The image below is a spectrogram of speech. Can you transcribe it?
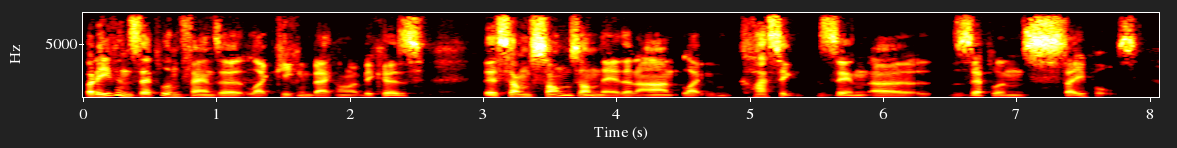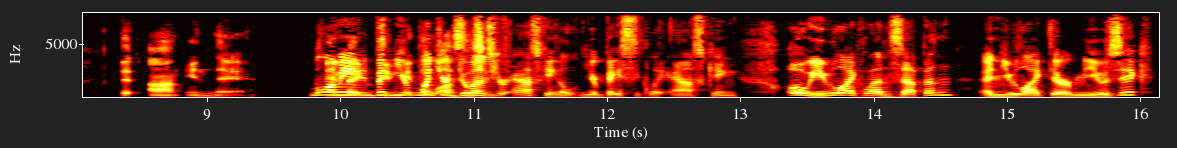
but even zeppelin fans are like kicking back on it because there's some songs on there that aren't like classic Zen, uh, zeppelin staples that aren't in there Well, I mean, but you're, what you're doing is you're for asking, you're basically asking, oh, you like Led Zeppelin and you like their music,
